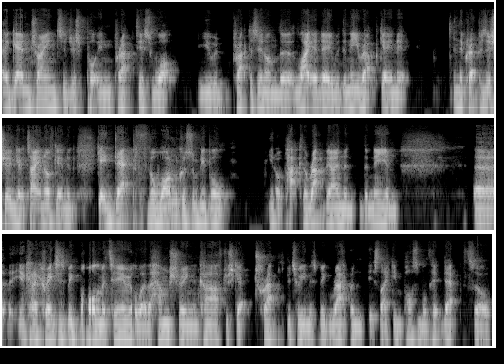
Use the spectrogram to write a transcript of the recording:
Again, trying to just put in practice what you would practice in on the lighter day with the knee wrap, getting it in the correct position, getting it tight enough, getting getting depth for one, because some people, you know, pack the wrap behind the, the knee and uh, it kind of creates this big ball of material where the hamstring and calf just get trapped between this big wrap and it's like impossible to hit depth. So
